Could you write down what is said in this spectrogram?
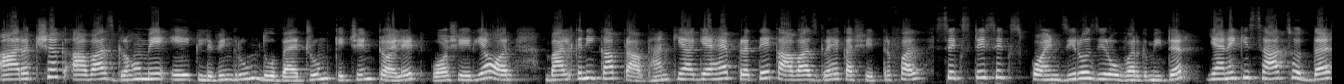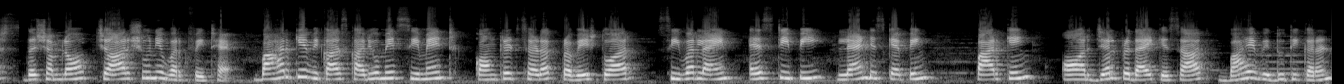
आरक्षक आवास गृहों में एक लिविंग रूम दो bedroom kitchen toilet wash area और बालकनी का प्रावधान किया गया है। प्रत्येक आवास गृह का क्षेत्रफल 66.00 वर्ग मीटर, यानी कि सात सौ दस दशमलव चार शून्य वर्ग फीट है। बाहर के विकास कार्यों में सीमेंट, कंक्रीट सड़क, प्रवेश द्वार sewer line STP landscaping, parking और जल प्रदाय के साथ बाह्य विद्युतीकरण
